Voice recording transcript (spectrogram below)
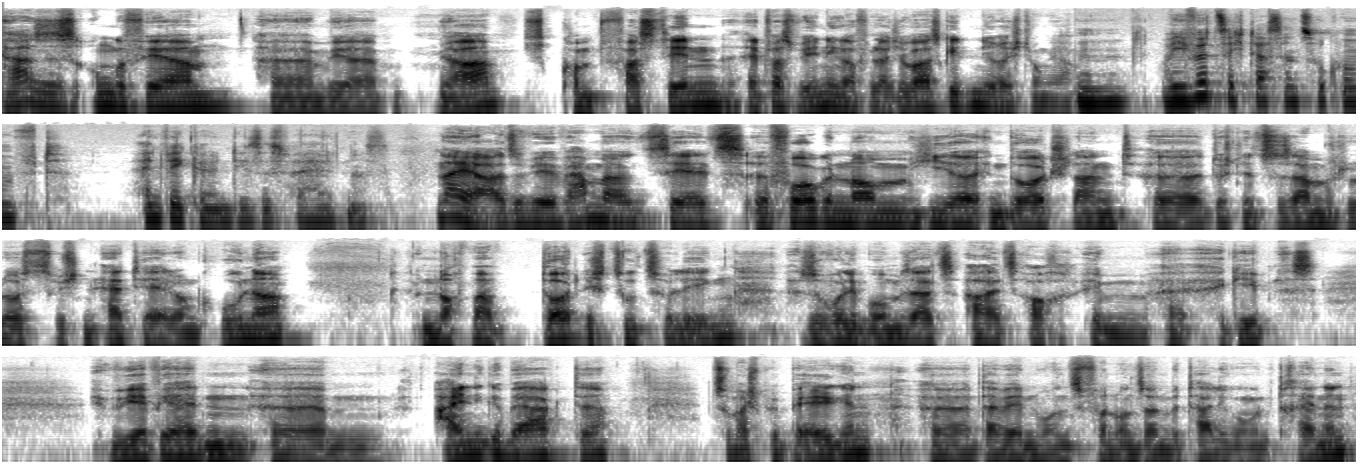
Ja, es ist ungefähr, äh, wir, ja, es kommt fast hin, etwas weniger vielleicht, aber es geht in die Richtung, ja. Mhm. Wie wird sich das in Zukunft entwickeln, dieses Verhältnis? Naja, also wir, wir haben uns jetzt äh, vorgenommen, hier in Deutschland äh, durch den Zusammenschluss zwischen RTL und Gruner nochmal deutlich zuzulegen, sowohl im Umsatz als auch im äh, Ergebnis. Wir werden ähm, einige Märkte, zum Beispiel Belgien, äh, da werden wir uns von unseren Beteiligungen trennen.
